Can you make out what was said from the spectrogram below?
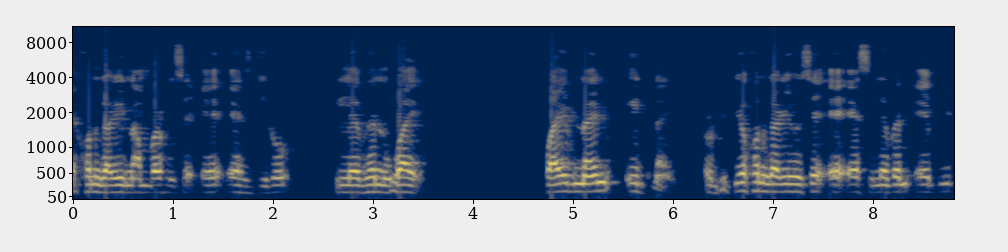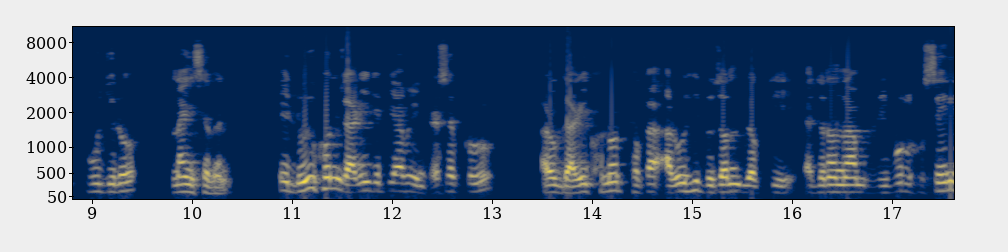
এখন গাড়ীৰ নাম্বাৰ হৈছে A S zero' eleven Y five nine eight nine আৰু দ্বিতীয়খন গাড়ী হৈছে A S eleven A B two zero' nine seven এই দুয়োখন গাড়ী যেতিয়া আমি ইণ্টাৰচেপ্ট কৰোঁ আৰু গাড়ীখনত থকা আৰোহী দুজন ব্যক্তি এজনৰ নাম ৰিবুল হুছেইন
